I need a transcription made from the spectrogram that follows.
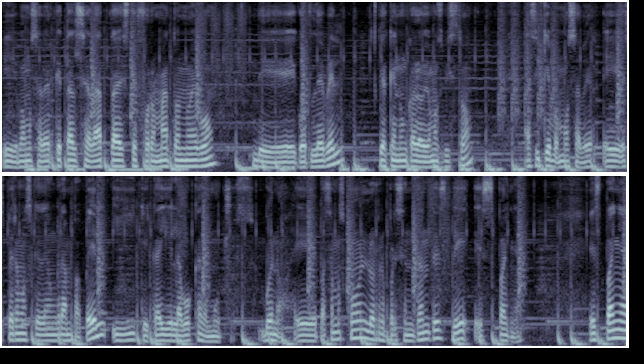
Y vamos a ver qué tal se adapta a este formato nuevo de God Level, ya que nunca lo habíamos visto. Así que vamos a ver, eh, esperemos que dé un gran papel y que calle la boca de muchos. Bueno, pasamos con los representantes de España. España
